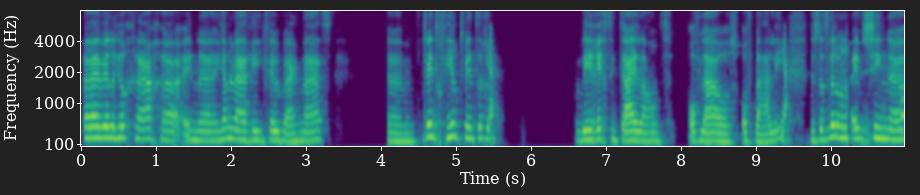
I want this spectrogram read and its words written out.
maar wij willen heel graag eh, in eh, januari, februari, maart ehm 2024 Ja. weer richting Thailand of Laos of Bali. Ja. Dus dat willen we nog even zien eh,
